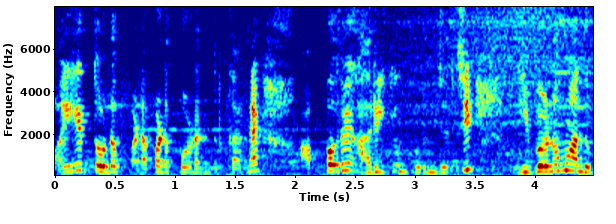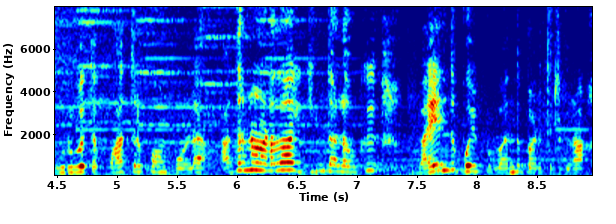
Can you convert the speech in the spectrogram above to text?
பயத்தோட படபடப்போட இருந்திருக்காங்க. அப்பவே ஹரிக்கும் புரிஞ்சிருச்சு. இவனும் அந்த உருவத்தை பார்த்துருப்பான் போல. அதனாலதான் இந்த அளவுக்கு பயந்து போய் வந்து படுத்துட்டு இருக்கிறான்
